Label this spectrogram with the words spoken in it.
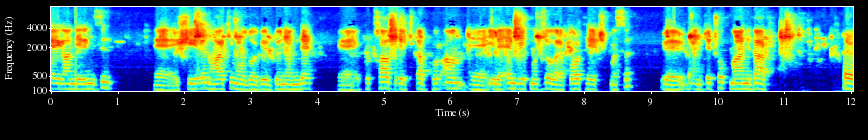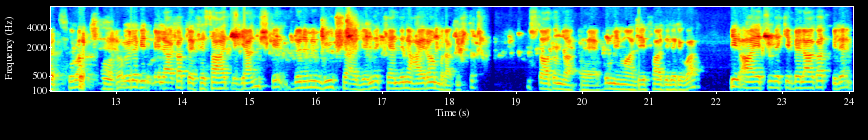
peygamberimizin e, şiirin hakim olduğu bir dönemde e, kutsal bir kitap Kur'an e, ile en büyük mucize olarak ortaya çıkması e, bence çok manidar. Evet. Kur'an e, öyle bir belagat ve fesahatle gelmiş ki dönemin büyük şairlerine kendini hayran bırakmıştır. Üstadın da e, bu minvalde ifadeleri var. Bir ayetindeki belagat bile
